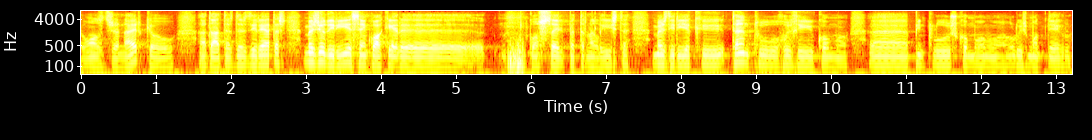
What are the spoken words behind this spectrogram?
11 de janeiro, que é o, a data das diretas, mas eu diria, sem qualquer uh, conselho paternalista, mas diria que tanto Rui Rio como uh, Pinto Luz como Luís Montenegro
